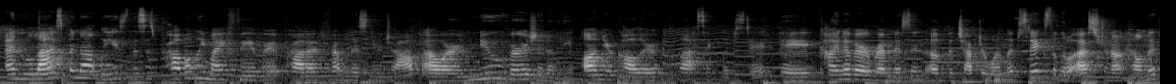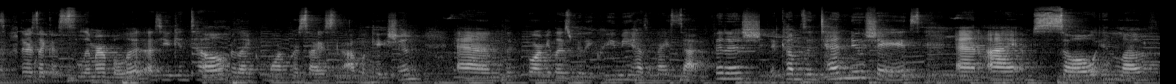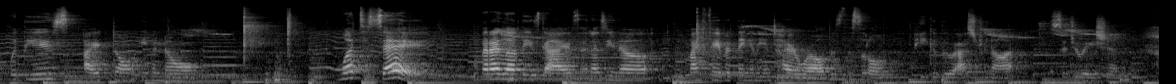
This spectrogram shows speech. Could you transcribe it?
And last but not least, this is probably my favorite product from this new drop, our new version of the On Your Collar Classic Lipstick. They kind of are reminiscent of the chapter one lipsticks, the little astronaut helmets. There's like a slimmer bullet, as you can tell, for like more precise application. And the formula is really creamy, has a nice satin finish. It comes in 10 new shades, and I am so in love with these. I don't even know what to say. But I love these guys, and as you know, my favorite thing in the entire world is this little peekaboo astronaut situation.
